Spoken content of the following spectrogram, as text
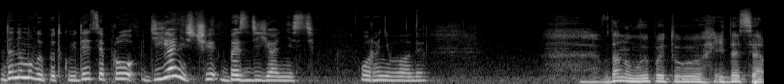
В даному випадку йдеться про діяльність чи бездіяльність органів влади? В даному випадку йдеться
